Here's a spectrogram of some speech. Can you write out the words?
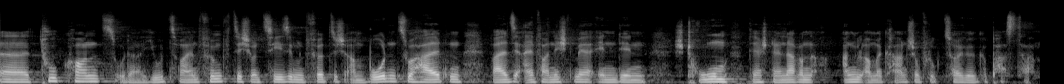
äh, Tucons oder U-52 und C-47 am Boden zu halten, weil sie einfach nicht mehr in den Strom der schnelleren angloamerikanischen Flugzeuge gepasst haben.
